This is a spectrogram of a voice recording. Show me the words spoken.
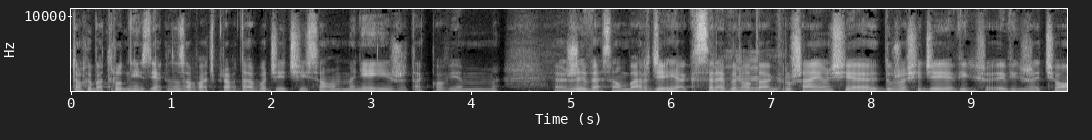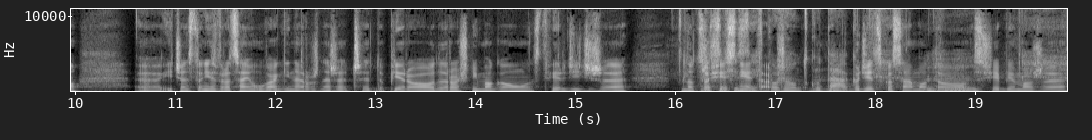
to chyba trudniej zdiagnozować, prawda? Bo dzieci są mniej, że tak powiem, żywe są bardziej jak srebro, mhm. tak? Ruszają się, dużo się dzieje w ich, w ich życiu. E, i często nie zwracają uwagi na różne rzeczy. Dopiero dorośli mogą stwierdzić, że no coś, coś jest, jest nie tak. w porządku, mhm. tak. Bo dziecko samo to mhm. z siebie może...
